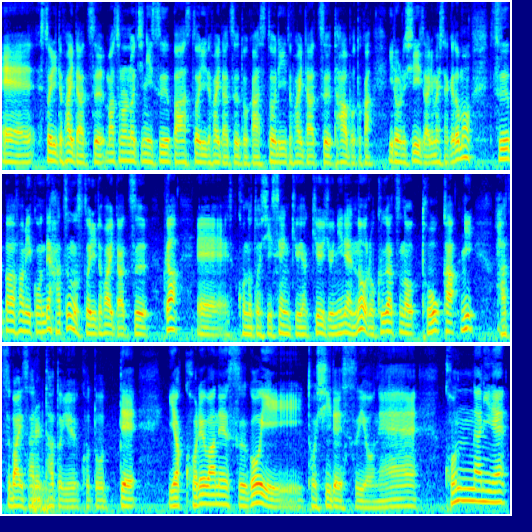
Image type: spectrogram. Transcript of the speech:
えー、ストリートファイター2、まあ、その後にスーパーストリートファイター2とか、ストリートファイター2ターボとか、いろいろシリーズありましたけども、スーパーファミコンで初のストリートファイター2が、えー、この年1992年の6月の10日に発売されたということで、いや、これはね、すごい年ですよね。こんなにね、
